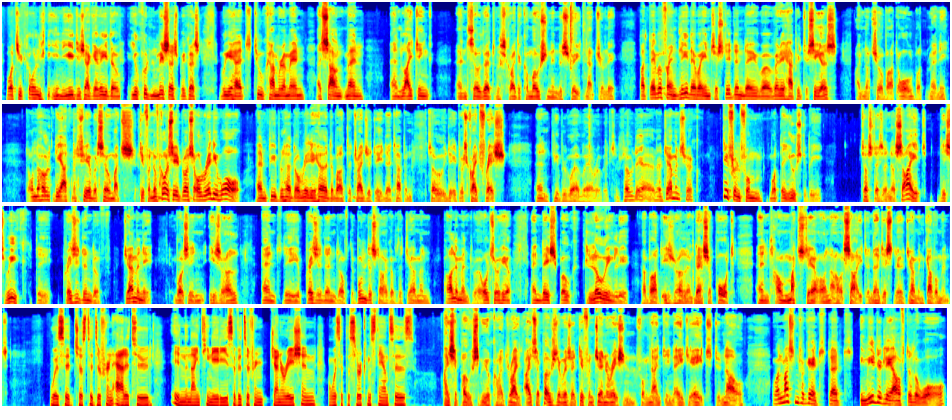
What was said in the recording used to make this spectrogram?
what you call in Yiddish a gerede. You couldn't miss us because we had two cameramen, a sound man, and lighting. And so that was quite a commotion in the street, naturally. But they were friendly, they were interested, and they were very happy to see us. I'm not sure about all, but many. On the whole, the atmosphere was so much different. Of course, it was already war, and people had already heard about the tragedy that happened, so it, it was quite fresh, and people were aware of it. So the, uh, the Germans were different from what they used to be. just as an aside, this week the president of Germany was in Israel and the president of the Bundestag of the German parliament were also here and they spoke glowingly about Israel and their support and how much they're on our side, and that is the German government. Was it just a different attitude in the 1980s of a different generation? Was it the circumstances? I suppose you're quite right. I suppose there was a different generation from 1988 to now. One mustn't forget that immediately after the war,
